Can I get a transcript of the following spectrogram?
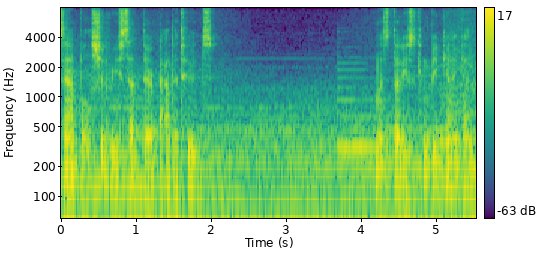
Example should reset their attitudes. My studies can begin again.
